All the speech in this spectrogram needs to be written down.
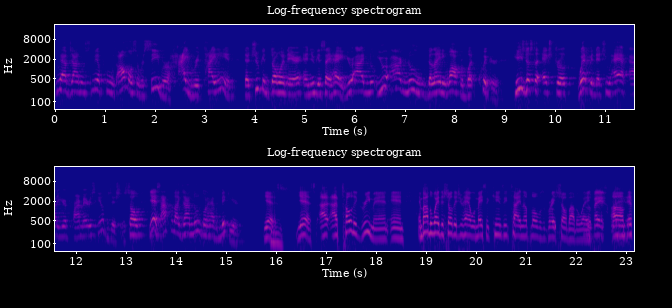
You have Jonnu Smith, who's almost a receiver hybrid tight end that you can throw in there, and you can say, "Hey, you're our new, you're our new Delanie Walker, but quicker." He's just an extra weapon that you have out of your primary skill position. So yes, I feel like Jonnu's going to have a big year. Yes, yeah. yes, I, I totally agree, man. And and by the way, the show that you had with Mason Kinsey, Titan Upload, was a great show, by the way. Um, it,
